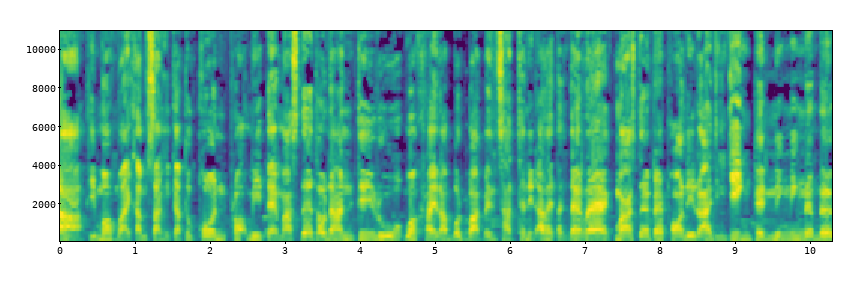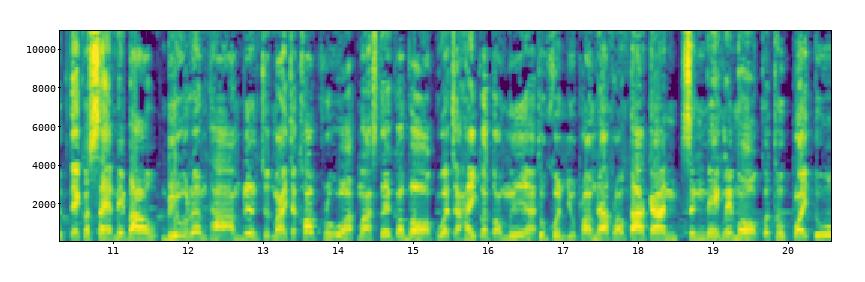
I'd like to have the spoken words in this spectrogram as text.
ก่าที่มอบหมายคำสั่งให้กับทุกคน เพราะมีแต่มาสเตอร์เท่านั้นที่รู้ว่าใครรับบทบาทเป็นสัตว์ชนิดอะไรตั้งแต่แรก มาสเตอร์แปรพรนี่ร้ายจริง ๆ เห็นนิ่งๆเนิบๆแต่ก็แสบไม่เบา บิลเริ่มถามเรื่องจดหมายจากครอบครัว มาสเตอร์ก็บอกว่าจะให้ก็ต่อเมื่อ ทุกคนอยู่พร้อมหน้าพร้อมตากัน ซึ่งเมฆและหมอกก็ถูกปล่อยตัว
